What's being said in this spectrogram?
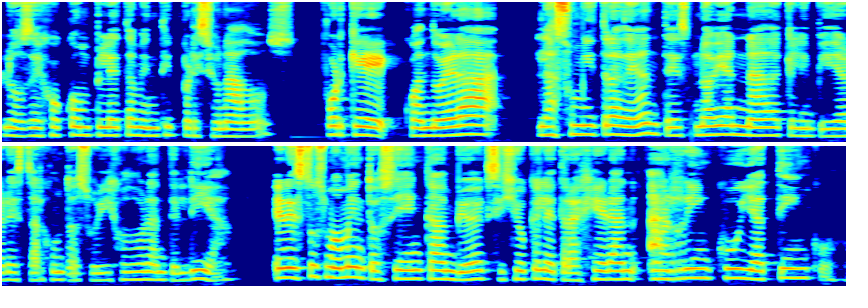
los dejó completamente impresionados, porque cuando era la Sumitra de antes no había nada que le impidiera estar junto a su hijo durante el día. En estos momentos sí, en cambio, exigió que le trajeran a Rinku y a Tinku,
